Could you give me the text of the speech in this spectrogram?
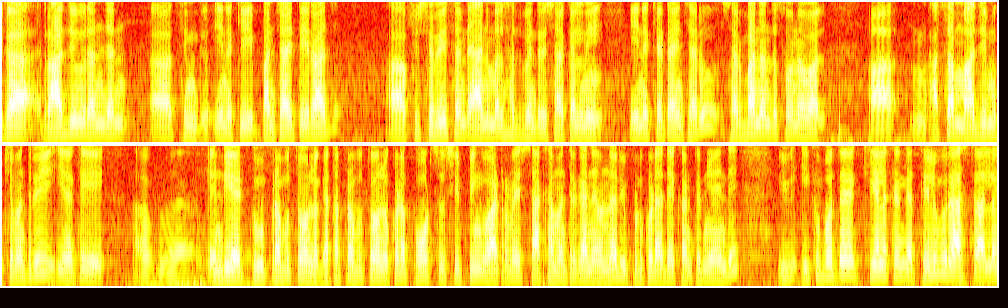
ఇక రాజీవ్ రంజన్ సింగ్ ఈయనకి Panchayati Raj fisheries and animal husbandry శాఖల్ని ఈయన కేటాయించారు. సర్బానంద సోనోవాల్ అస్సాం మాజీ ముఖ్యమంత్రి ఈయనకి ఎన్డీఏ టూ ప్రభుత్వంలో గత ప్రభుత్వంలో కూడా పోర్ట్స్ షిప్పింగ్ వాటర్వేస్ శాఖ మంత్రిగానే ఉన్నారు. ఇప్పుడు కూడా అదే కంటిన్యూ అయింది. ఇకపోతే కీలకంగా తెలుగు రాష్ట్రాల్లో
